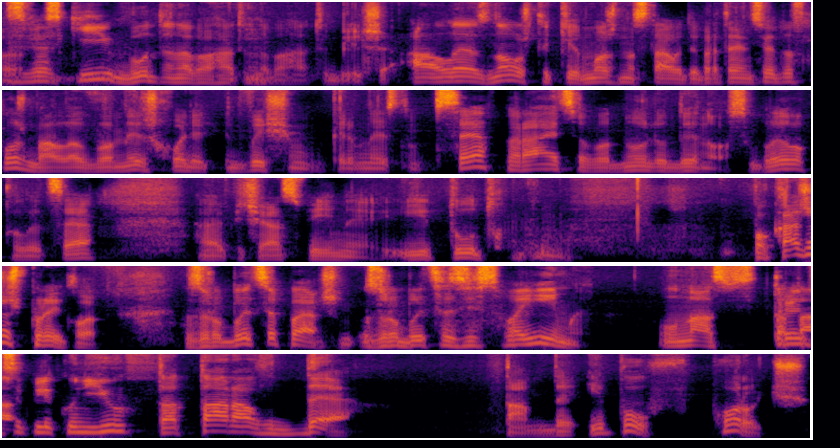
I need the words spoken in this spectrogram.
Зв'язків. буде набагато набагато більше. Але знову ж таки можна ставити претензії до служби, але вони ж ходять під вищим керівництвом. Все впирається в одну людину, особливо коли це під час війни. І тут покажеш приклад, зроби це першим, зроби це зі своїми. У нас тата- Принцип лікунью. Татаров де? Там, де і був поруч.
